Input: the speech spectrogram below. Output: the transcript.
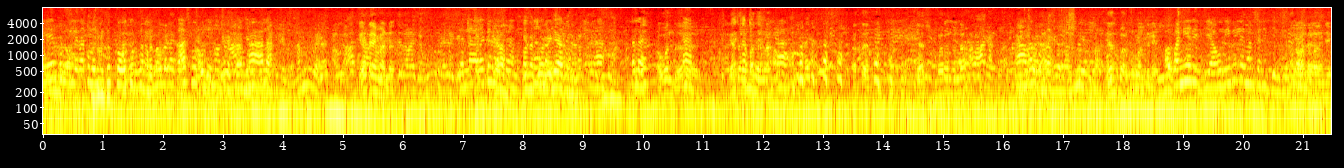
ಇನ್ನೊಂದು ಬರಲಿ ವಿಡಿಯೋ ಬರೋಡಿ ಹಾಂ ಮೇಡಮ್ ಎಸ್ ಏರ್ ಬರುವಲ್ಲ ರಕಲು ಒಂದು ತುಕ್ಕ ಹೋಗ್ತದೆ ಬಂದ್ರೆ ಕಾಸು ಹೋಗ್ತದೆ ಹಾ ಅಲ್ಲ ఏ టైం అండి ಎಲ್ಲ ರೆಡಿ ರೆಡಿ ಆಗ್ತದೆ ಅಲ್ಲ అవ్వంది ಹಾ. ಹಾ. అత్త ಎಷ್ಟು ಬರೋದಿಲ್ಲ ಹಾ ಬರ್ಬೋದು ಎಷ್ಟು ಬರ್ಬೋದು ಮಂತ್ಲಿ ಅವು ಪನ್ನೀರ್ ಇಜ್ಜಿ ಅವ್ರು ರಿವಿಲೇ ಮಂತರ್ ಇಜ್ಜಿ ಒಂದೇ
